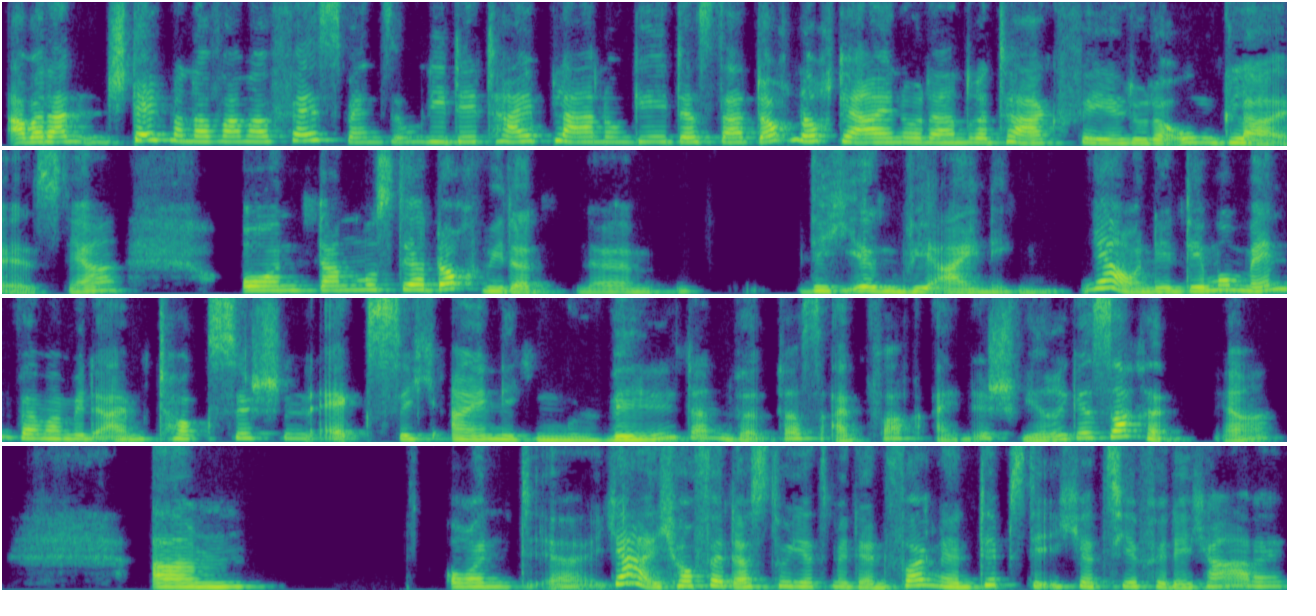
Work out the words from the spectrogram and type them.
Aber dann stellt man auf einmal fest, wenn es um die Detailplanung geht, dass da doch noch der ein oder andere Tag fehlt oder unklar ist, ja. Und dann muss der doch wieder äh, dich irgendwie einigen. Ja, und in dem Moment, wenn man mit einem toxischen Ex sich einigen will, dann wird das einfach eine schwierige Sache. Ja. Ähm, und äh, ja, ich hoffe, dass du jetzt mit den folgenden Tipps, die ich jetzt hier für dich habe,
